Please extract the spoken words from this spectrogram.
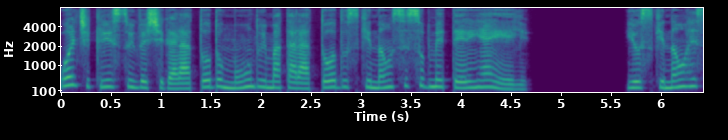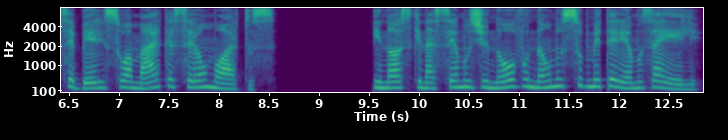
o Anticristo investigará todo o mundo e matará todos que não se submeterem a ele e os que não receberem sua marca serão mortos. E nós que nascemos de novo não nos submeteremos a ele.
